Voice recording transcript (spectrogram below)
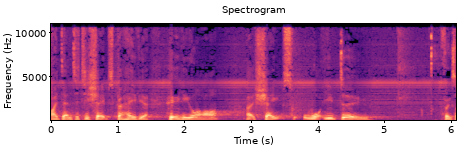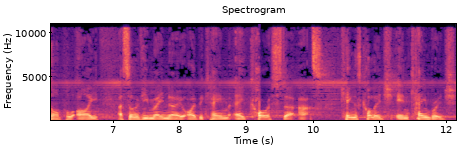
Identity shapes behaviour. Who you are uh, shapes what you do. For example, I, as some of you may know, I became a chorister at King's College in Cambridge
